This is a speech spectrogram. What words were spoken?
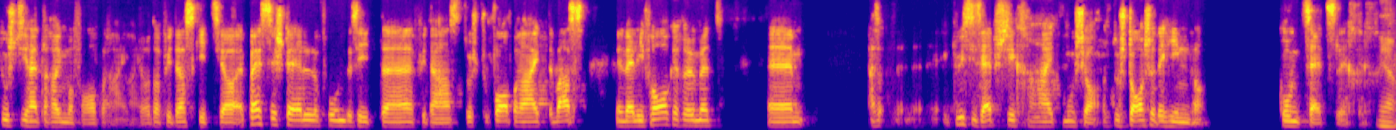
tust du dich eigentlich auch immer vorbereiten. Oder für das gibt's ja eine Pressestelle auf Kundenseite, für das tust du vorbereiten, was, wenn welche Fragen kommen. Ähm, also eine gewisse Selbstsicherheit muss schon, also du stehst schon dahinter. Grundsätzlich. Ja.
